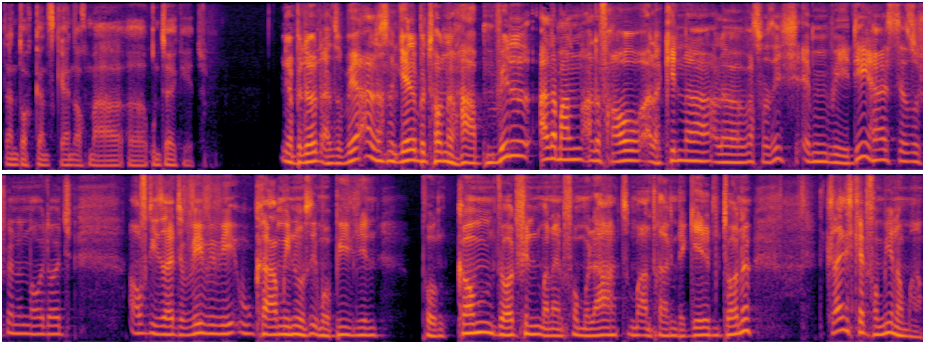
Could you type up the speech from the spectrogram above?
dann doch ganz gern auch mal äh, untergeht. Ja, bedeutet also, wer alles eine gelbe Tonne haben will, alle Mann, alle Frau, alle Kinder, alle, was weiß ich, MWD heißt ja so schön in Neudeutsch, auf die Seite www.uk-immobilien.com. Dort findet man ein Formular zum Beantragen der gelben Tonne. Eine Kleinigkeit von mir nochmal.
